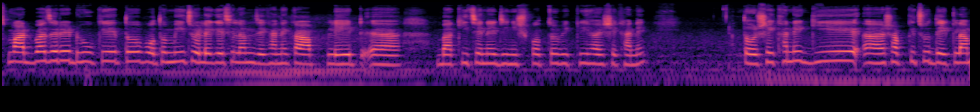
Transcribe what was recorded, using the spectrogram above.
স্মার্ট বাজারে ঢুকে তো প্রথমেই চলে গেছিলাম যেখানে কাপ প্লেট বা কিচেনের জিনিসপত্র বিক্রি হয় সেখানে। তো সেখানে গিয়ে সব কিছু দেখলাম।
